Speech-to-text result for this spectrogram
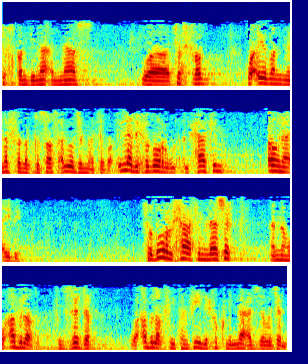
تحقن دماء الناس وتحفظ وأيضا ينفذ القصاص على الوجه المعتبر إلا بحضور الحاكم أو نائبه. حضور الحاكم لا شك أنه أبلغ في الزجر وأبلغ في تنفيذ حكم الله عز وجل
